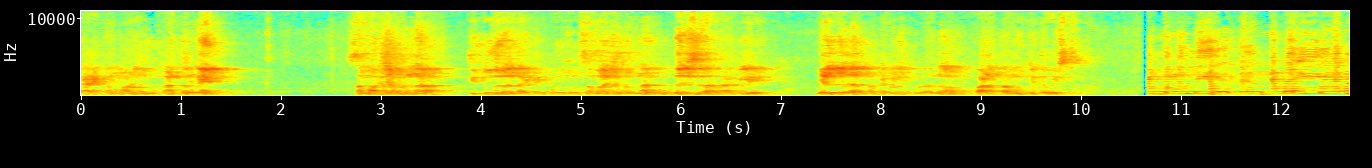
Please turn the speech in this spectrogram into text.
ಕಾರ್ಯಕ್ರಮ ಮಾಡುವ ಮುಖಾಂತರನೇ ಸಮಾಜವನ್ನ ತಿದ್ದುದರಲ್ಲಾಗಿರ್ಬೋದು ಸಮಾಜವನ್ನ ಉದ್ಧರಿಸುವುದಾಗಲಿ ಎಲ್ಲ ಮಠಗಳು ಕೂಡ ಬಹಳ ಪ್ರಾಮುಖ್ಯತೆ ವಹಿಸ್ತವೆ. ತಂದಯ್ಯನ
